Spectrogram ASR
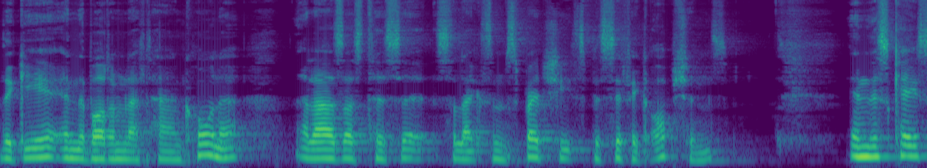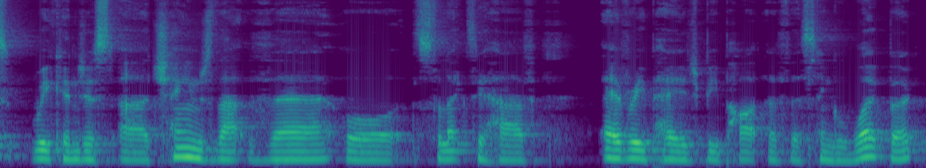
The gear in the bottom left hand corner allows us to se select some spreadsheet specific options. In this case, we can just uh, change that there or select to have every page be part of the single workbook.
